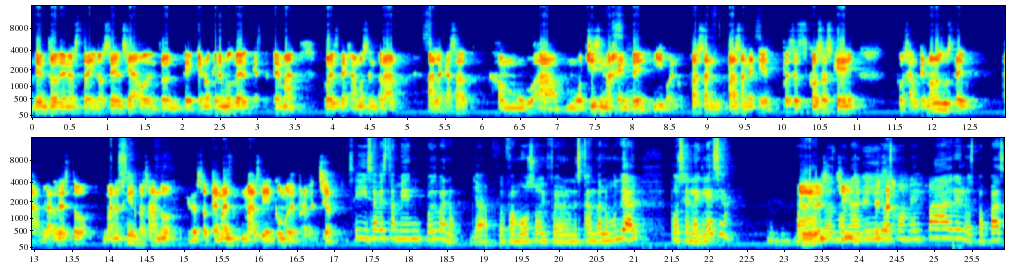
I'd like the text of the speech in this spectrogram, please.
dentro de nuestra inocencia o dentro de que no queremos ver este tema, pues dejamos entrar a la casa a, muchísima gente y bueno, pasan, pasan eh, pues esas cosas que, pues aunque no les guste hablar de esto, van a seguir pasando y nuestro tema es más bien como de prevención. Sí, sabes también, pues bueno, ya fue famoso y fue un escándalo mundial, pues en la iglesia. Van los monaguillos con el padre, los papás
